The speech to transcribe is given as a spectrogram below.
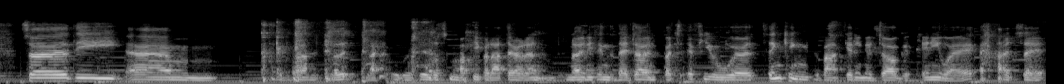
so the um, like all the, all the smart people out there, I don't know anything that they don't. But if you were thinking about getting a dog anyway, I'd say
